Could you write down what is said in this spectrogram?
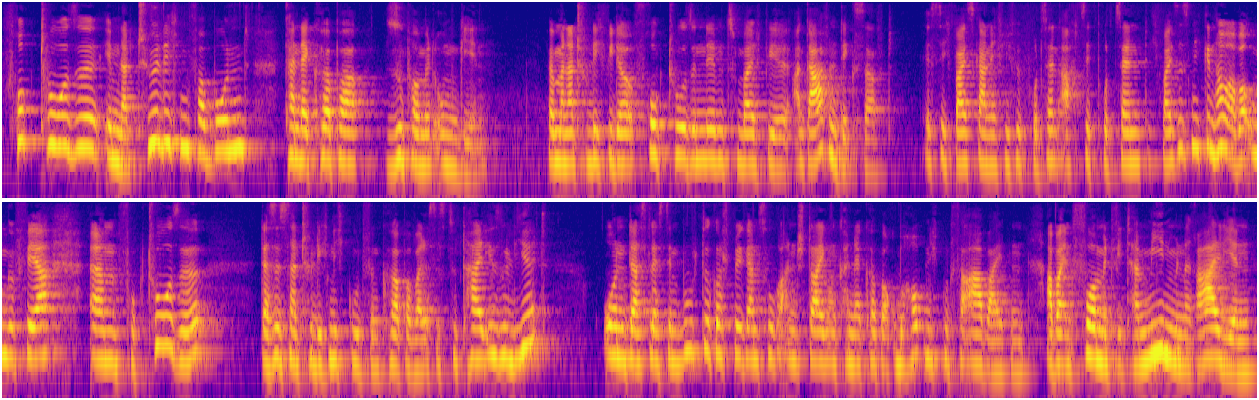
Fructose im natürlichen Verbund kann der Körper super mit umgehen. Wenn man natürlich wieder Fructose nimmt, zum Beispiel Agavendicksaft, ist, ich weiß gar nicht wie viel Prozent, 80 Prozent, ich weiß es nicht genau, aber ungefähr ähm, Fructose, das ist natürlich nicht gut für den Körper, weil es ist total isoliert und das lässt den Blutzuckerspiegel ganz hoch ansteigen und kann der Körper auch überhaupt nicht gut verarbeiten. Aber in Form mit Vitaminen, Mineralien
